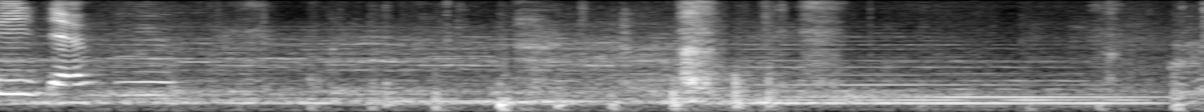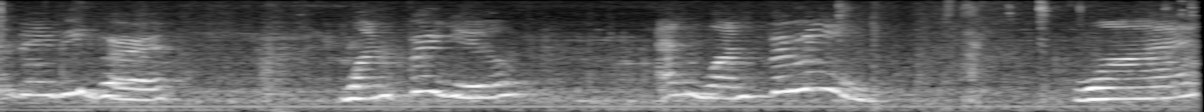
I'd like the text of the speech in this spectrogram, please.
see them. Baby bird. One for you and one for me. One,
